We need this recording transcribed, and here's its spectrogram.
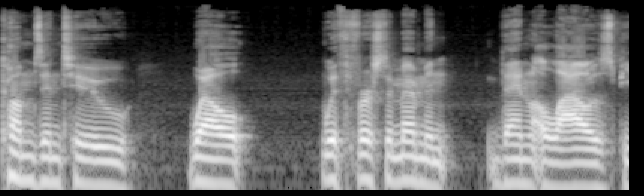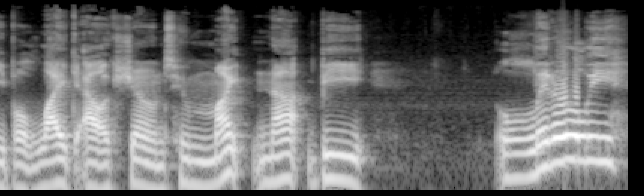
comes into well, with First Amendment, then allows people like Alex Jones who might not be literally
